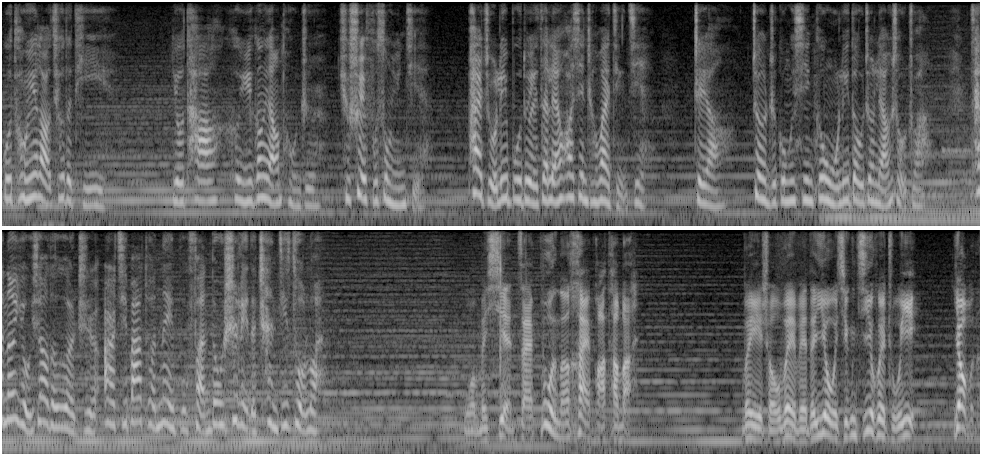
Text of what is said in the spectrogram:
我同意老邱的提议，由他和于庚阳同志去说服宋云杰，派主力部队在莲花县城外警戒，这样。政治攻心跟武力斗争两手抓，才能有效的遏制二七八团内部反动势力的趁机作乱。我们现在不能害怕他们，畏首畏尾的右倾机会主义要不得。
